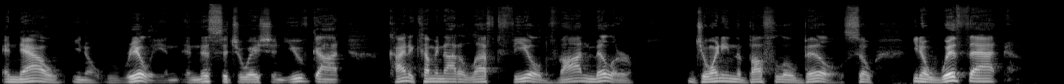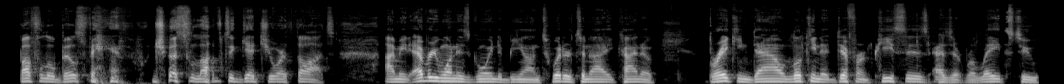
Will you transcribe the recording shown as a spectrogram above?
And now, you know, really in, in this situation, you've got kind of coming out of left field, Von Miller joining the Buffalo Bills. So, you know, with that, Buffalo Bills fans would just love to get your thoughts. I mean, everyone is going to be on Twitter tonight, kind of breaking down, looking at different pieces as it relates to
